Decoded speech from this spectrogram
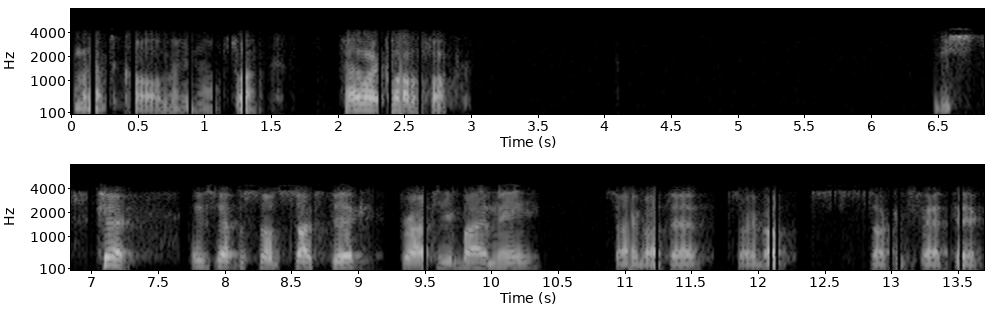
I'm gonna have to call him right now. Fuck. How do I call the fucker? Just this episode sucks dick. Brought to you by me. Sorry about that. Sorry about sucking fat dick.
